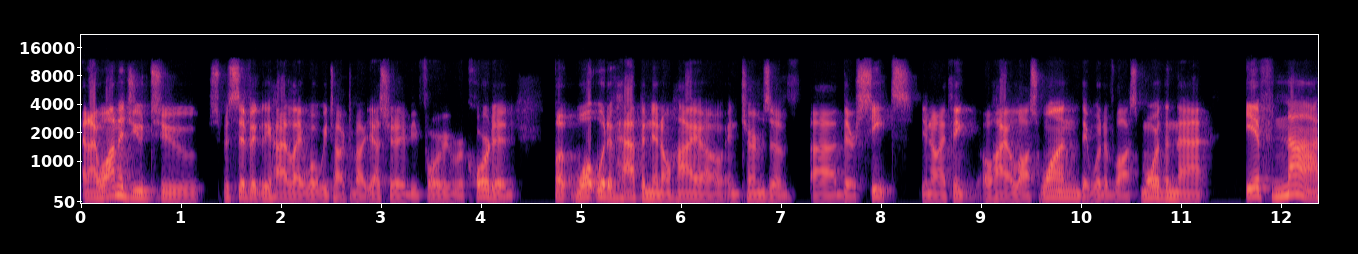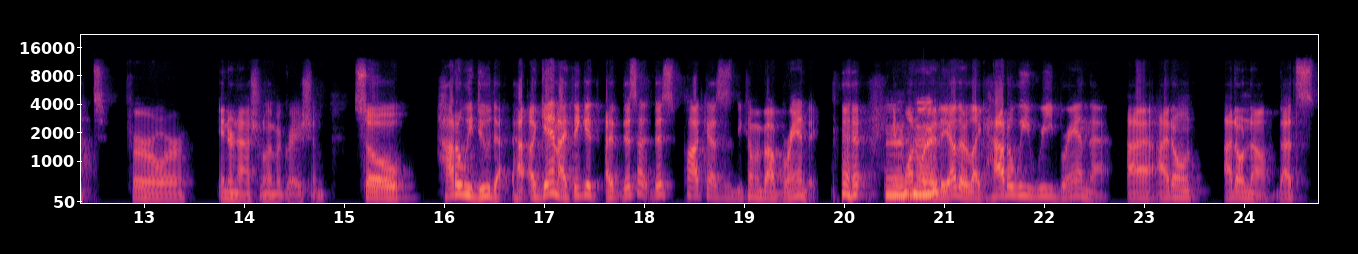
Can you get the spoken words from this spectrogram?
and I wanted you to specifically highlight what we talked about yesterday before we recorded, but what would have happened in Ohio in terms of uh, their seats? You know, I think Ohio lost one, they would have lost more than that, if not for international immigration. So, how do we do that? Again, I think it this this podcast has become about branding in mm-hmm. one way or mm-hmm. the other. Like, how do we rebrand that? I, I don't I don't know. That's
